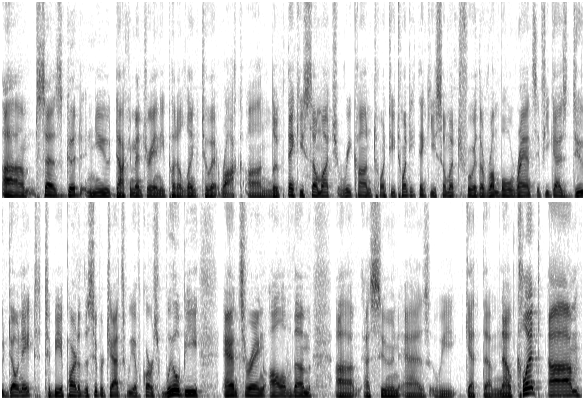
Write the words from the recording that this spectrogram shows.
um, says good new documentary, and he put a link to it. Rock on Luke. Thank you so much, Recon 2020. Thank you so much for the Rumble rants. If you guys do donate to be a part of the super chats, we of course will be answering all of them uh, as soon as we get them. Now, Clint. Um,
